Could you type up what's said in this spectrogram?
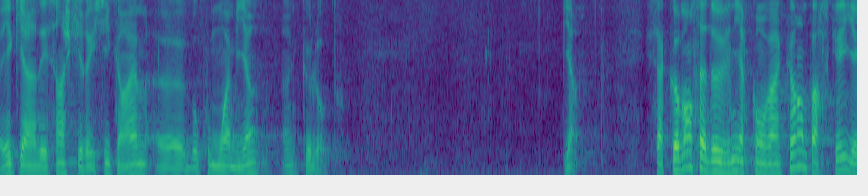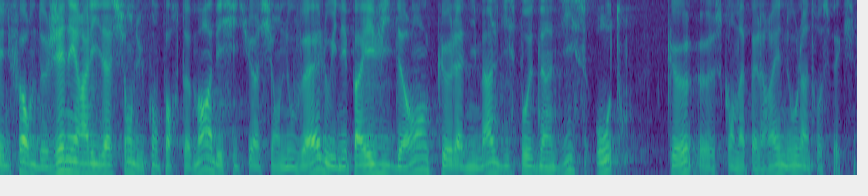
Vous voyez qu'il y a un des singes qui réussit quand même beaucoup moins bien hein, que l'autre. ça commence à devenir convaincant parce qu'il y a une forme de généralisation du comportement à des situations nouvelles où il n'est pas évident que l'animal dispose d'indices autres que euh, ce qu'on appellerait, nous, l'introspection.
